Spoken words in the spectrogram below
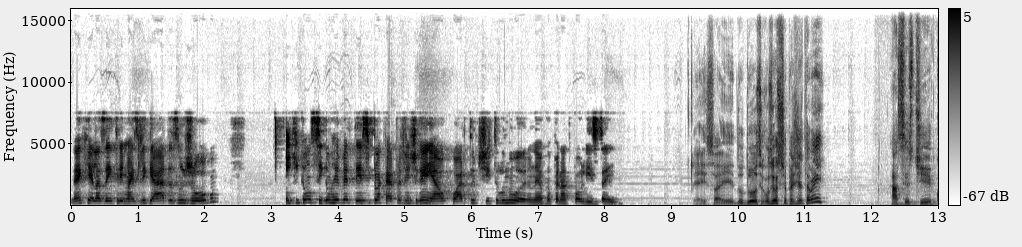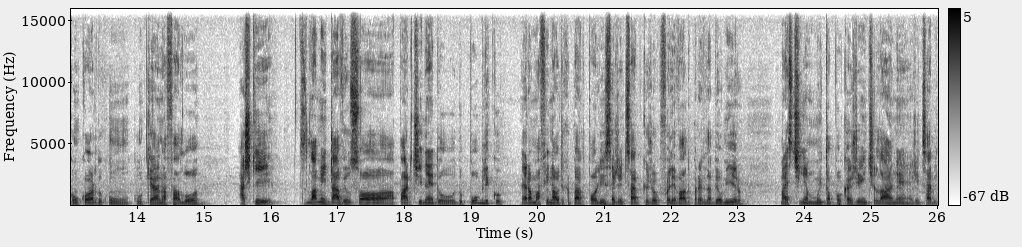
né, que elas entrem mais ligadas no jogo e que consigam reverter esse placar para a gente ganhar o quarto título no ano, né? O Campeonato Paulista aí. É isso aí. Dudu, você conseguiu assistir a partida também? Assisti, concordo com, com o que a Ana falou. Acho que lamentável só a parte né, do, do público. Era uma final de Campeonato Paulista, a gente sabe que o jogo foi levado para a Vila Belmiro, mas tinha muita pouca gente lá, né? A gente sabe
